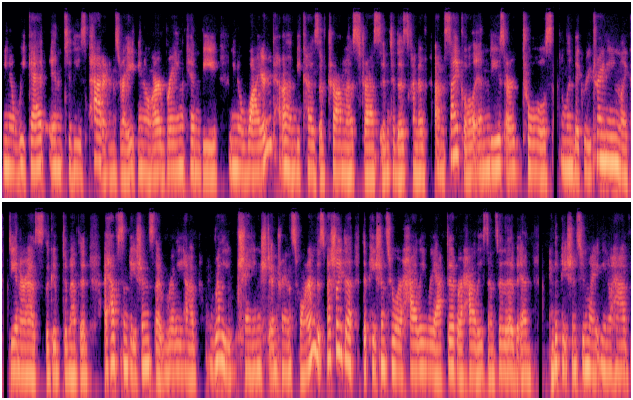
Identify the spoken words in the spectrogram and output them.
you know we get into these patterns right? You know our brain can be you know wired um, because of trauma stress into this kind of um, cycle. And these are tools limbic retraining like dnrs the gupta method. I have some patients that really have really changed and transformed especially the the patients who are highly reactive or highly sensitive and the patients who might you know have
